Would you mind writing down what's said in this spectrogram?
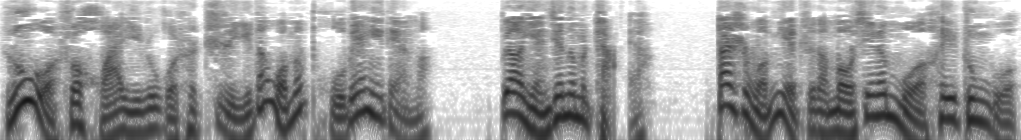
如果说怀疑，如果说质疑，那我们普遍一点嘛，不要眼界那么窄呀。但是我们也知道，某些人抹黑中国，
